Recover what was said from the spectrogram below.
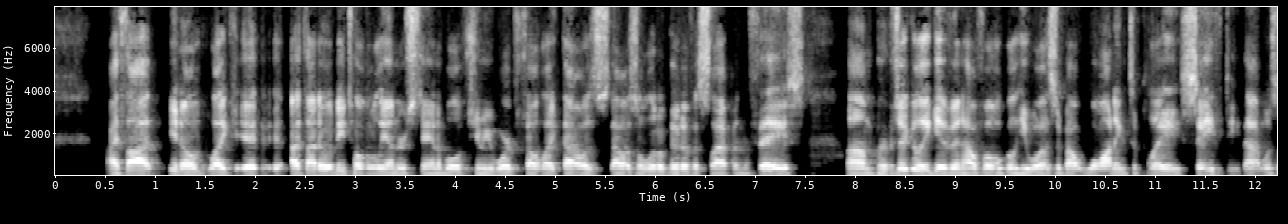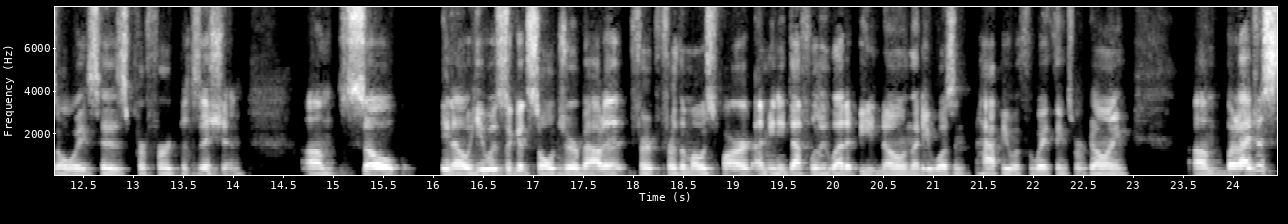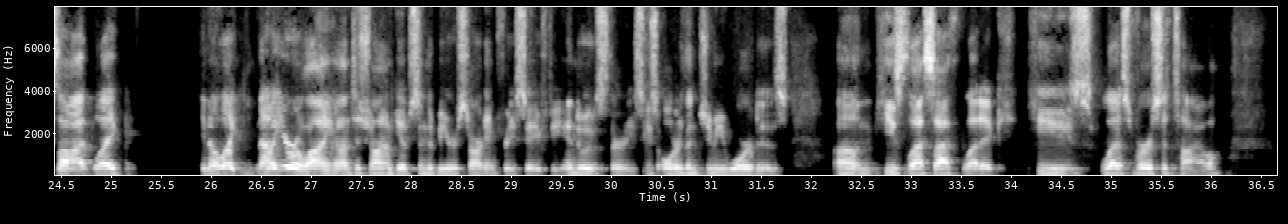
I thought, you know, like it, it, I thought it would be totally understandable if Jimmy Ward felt like that was that was a little bit of a slap in the face, um, particularly given how vocal he was about wanting to play safety. That was always his preferred position. Um, so, you know, he was a good soldier about it for for the most part. I mean, he definitely let it be known that he wasn't happy with the way things were going. Um, but I just thought, like, you know, like now you're relying on Tashaun Gipson to be your starting free safety into his 30s. He's older than Jimmy Ward is. Um, he's less athletic. He's less versatile.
